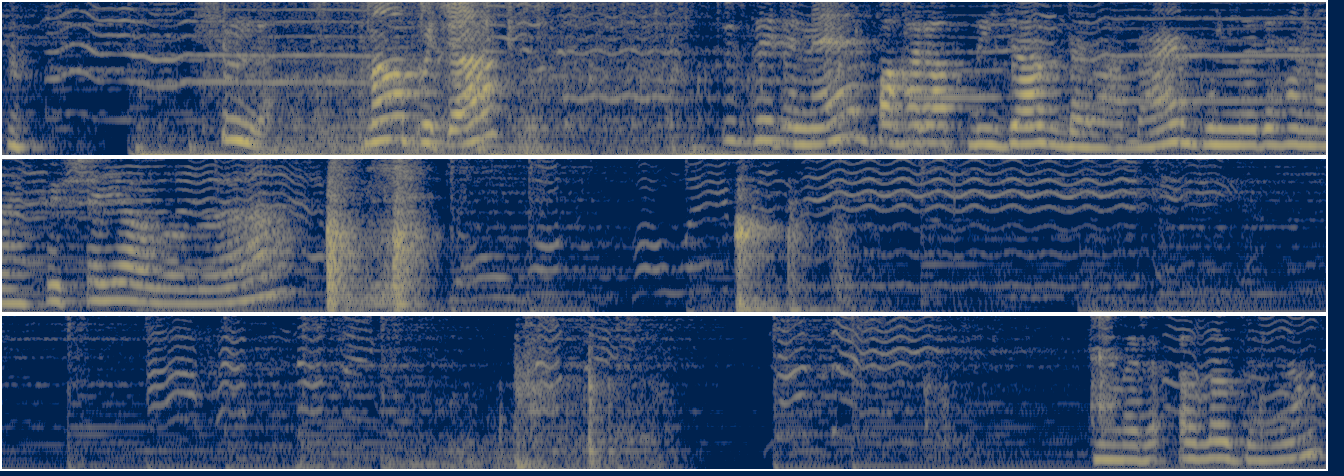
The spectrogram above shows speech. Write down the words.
Hı. Şimdi ne yapacağız? Üzerine baharatlayacağız beraber. Bunları hemen köşeye alalım. Bunları alalım.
